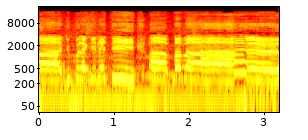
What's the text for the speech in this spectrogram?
Ah, jumpa lagi nanti. Ah, bye-bye.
